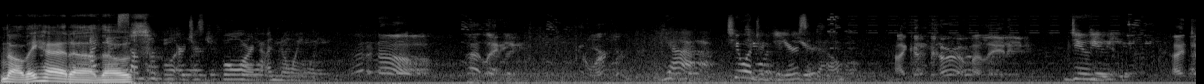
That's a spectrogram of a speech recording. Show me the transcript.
No, they had uh, those. people are just born annoying. I don't know. That lady. Good work. Yeah, 200 years ago. I concur, my lady. Do you? I do.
